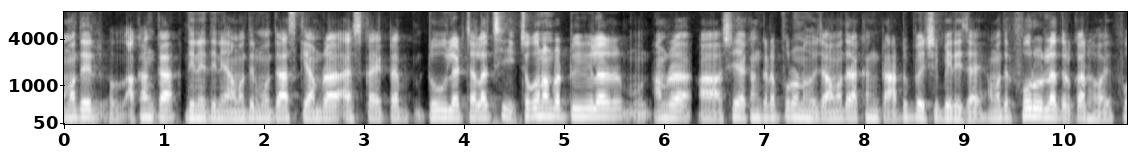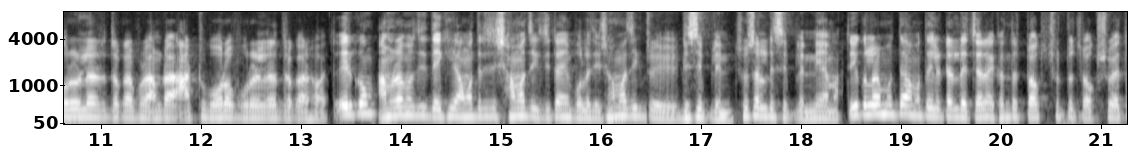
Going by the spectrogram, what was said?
আমাদের আকাঙ্ক্ষা দিনে দিনে আমাদের মধ্যে আজকে আমরা আজকে একটা টু হুইলার চালাচ্ছি যখন আমরা টু হুইলার আমরা সেই আকাঙ্ক্ষাটা পূরণ হয়ে যায় আমাদের আকাঙ্ক্ষা আটু বেশি বেড়ে যায় আমাদের ফোর হুইলার দরকার হয়। ফোর হুইলার দরকার পরে আমরা আটু বড় ফোর হুইলার দরকার হয়। তো এরকম আমরা যদি দেখি আমাদের যে সামাজিক যেটা আমি বলেছি সামাজিক ডিসিপ্লিন সোশ্যাল ডিসিপ্লিন নিয়ম তো এগুলোর মধ্যে আমাদের লিটারেচার এখন তো টক ছোট্ট টক শো এত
